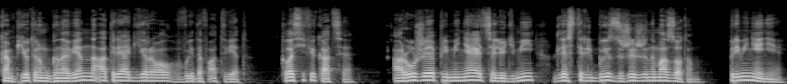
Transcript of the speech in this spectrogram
Компьютер мгновенно отреагировал, выдав ответ. Классификация. Оружие применяется людьми для стрельбы с сжиженным азотом. Применение.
